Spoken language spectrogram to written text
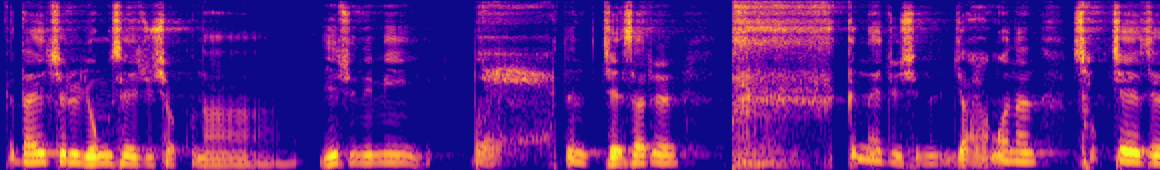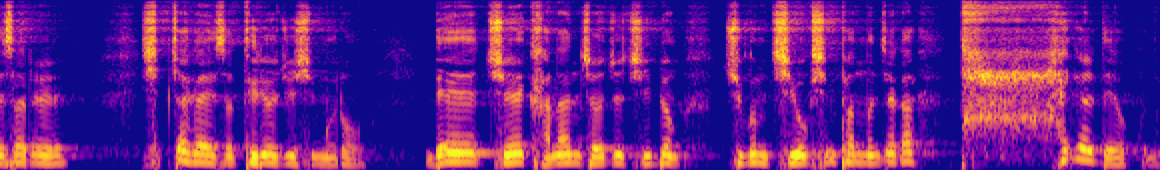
그 나의 죄를 용서해 주셨구나. 예수님이 모든 제사를 다 끝내 주시는 영원한 속죄의 제사를 십자가에서 드려 주심으로 내 죄, 가난, 저주, 질병, 죽음, 지옥, 심판 문제가 다 해결되었구나.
